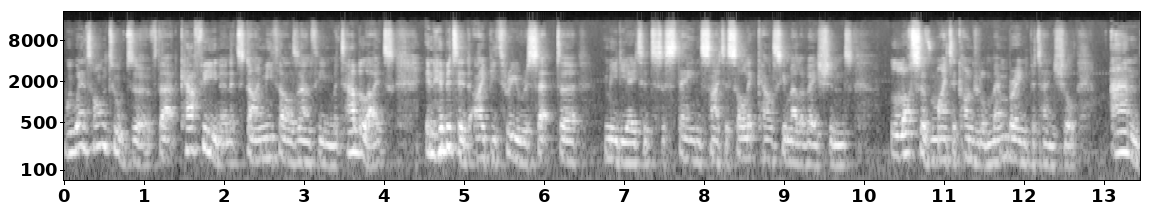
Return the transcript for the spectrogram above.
We went on to observe that caffeine and its dimethylxanthine metabolites inhibited IP3 receptor mediated sustained cytosolic calcium elevations, loss of mitochondrial membrane potential and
